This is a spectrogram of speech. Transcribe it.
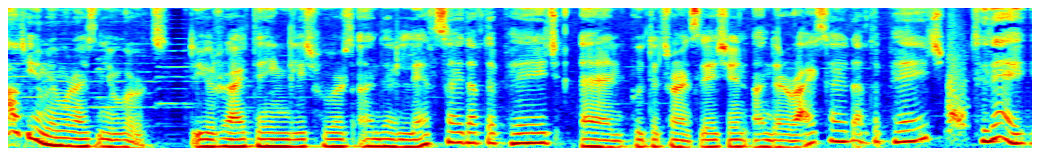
How do you memorize new words? Do you write the English words on the left side of the page and put the translation on the right side of the page? Today,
